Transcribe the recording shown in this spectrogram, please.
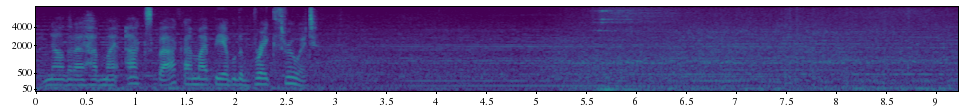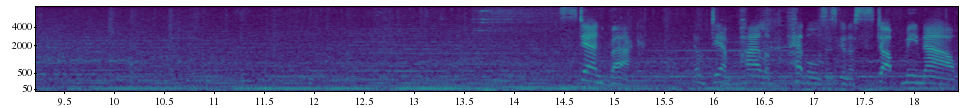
But now that I have my axe back, I might be able to break through it. Stand back. No damn pile of pebbles is gonna stop me now.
